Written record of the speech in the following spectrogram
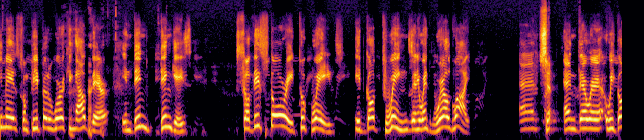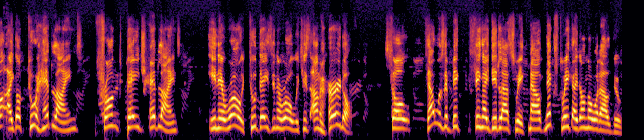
emails from people working out there in din- dinghies. So this story took waves. It got wings and it went worldwide. And So, and there were we got I got two headlines, front page headlines in a row, two days in a row, which is unheard of. So that was a big thing I did last week. Now next week I don't know what I'll do.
